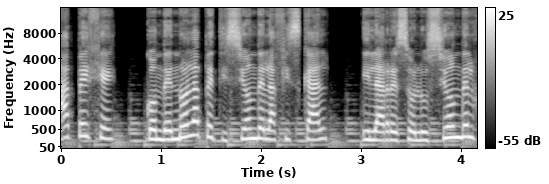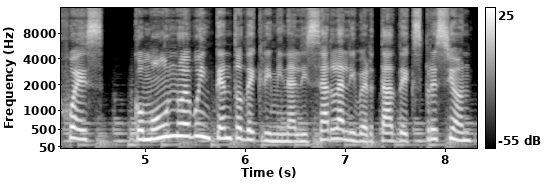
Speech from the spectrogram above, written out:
APG, condenó la petición de la fiscal, y la resolución del juez como un nuevo intento de criminalizar la libertad de expresión,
